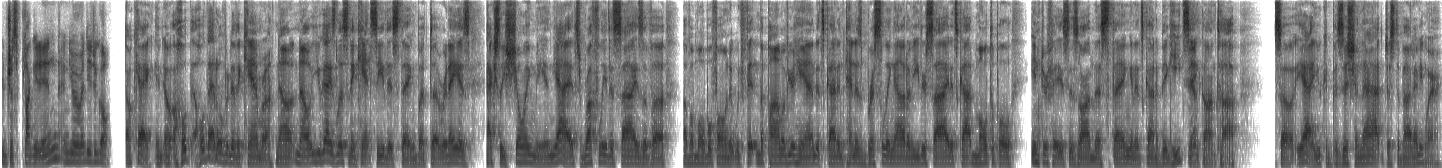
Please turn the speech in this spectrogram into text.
you just plug it in and you're ready to go. Okay, and uh, hold hold that over to the camera. Now, now you guys listening can't see this thing, but uh, Renee is actually showing me, and yeah, it's roughly the size of a of a mobile phone. It would fit in the palm of your hand. It's got antennas bristling out of either side. It's got multiple interfaces on this thing, and it's got a big heatsink yeah. on top. So yeah, you could position that just about anywhere.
